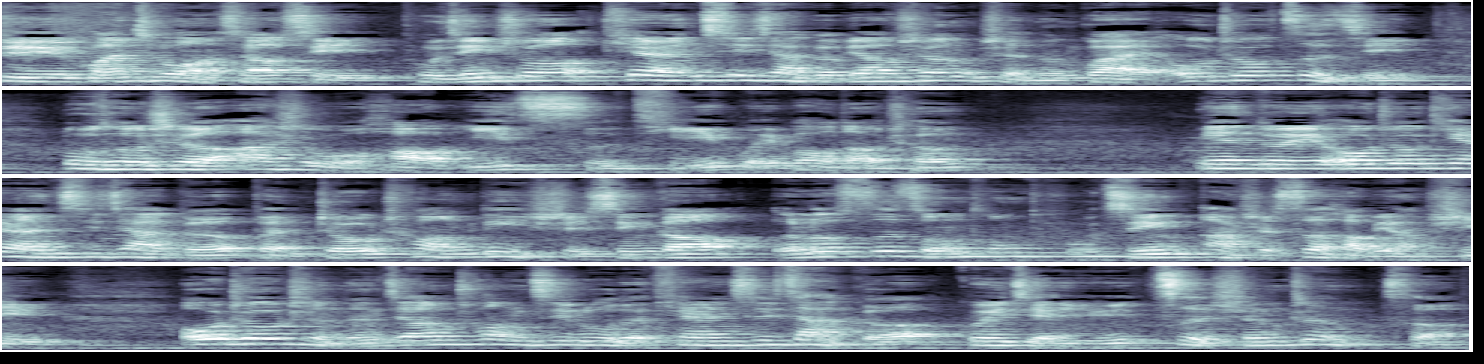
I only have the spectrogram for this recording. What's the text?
据环球网消息，普京说天然气价格飙升只能怪欧洲自己。路透社二十五号以此题为报道称，面对欧洲天然气价格本周创历史新高，俄罗斯总统普京二十四号表示，欧洲只能将创纪录的天然气价格归结于自身政策，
